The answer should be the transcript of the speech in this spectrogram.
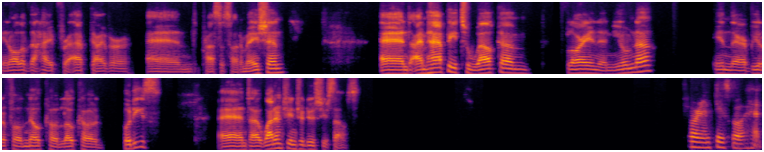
in all of the hype for AppGyver and process automation. And I'm happy to welcome Florian and Yumna in their beautiful no code, low code hoodies. And uh, why don't you introduce yourselves? Florian, please go ahead.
